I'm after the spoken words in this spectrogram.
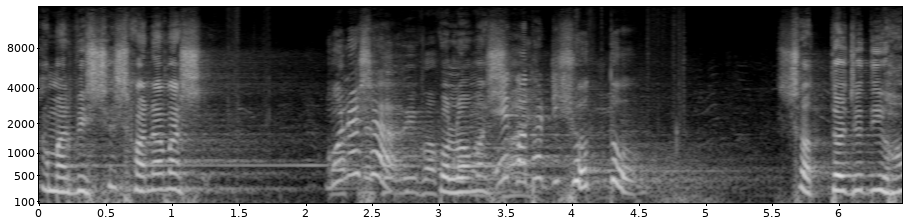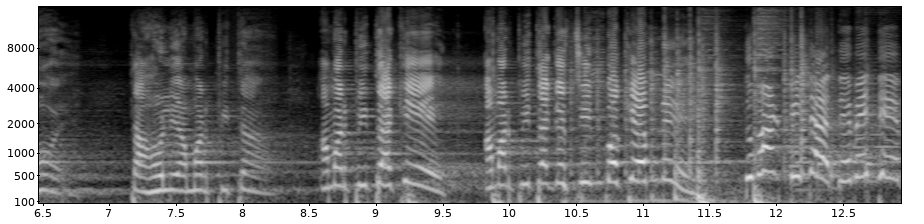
আমার বিশ্বাস হয় না মাসি। মনসা বলো মাসি। এ কথাটি সত্য। সত্য যদি হয় তাহলে আমার পিতা আমার পিতাকে আমার পিতাকে চিনব কেমনে? তোমার পিতা দেবেদেব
